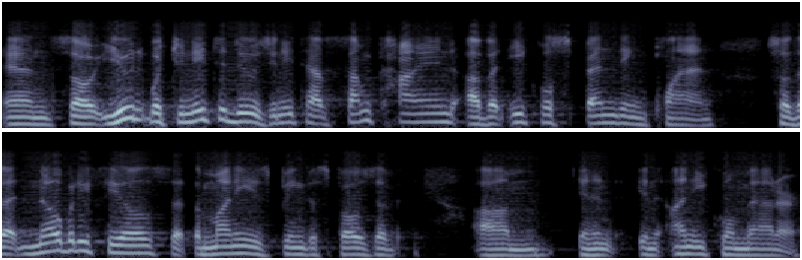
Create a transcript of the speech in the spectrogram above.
And so you, what you need to do is you need to have some kind of an equal spending plan so that nobody feels that the money is being disposed of um, in, an, in unequal manner.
